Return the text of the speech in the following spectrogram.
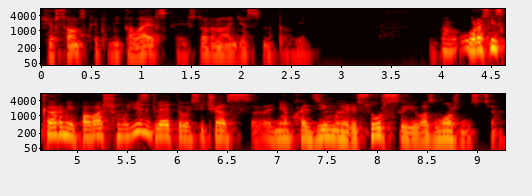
Херсонской, там, Николаевской, в сторону Одессы направления. У российской армии, по-вашему, есть для этого сейчас необходимые ресурсы и возможности?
